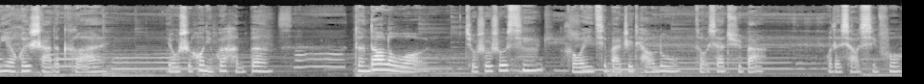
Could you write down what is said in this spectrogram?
你也会傻的可爱，有时候你会很笨。”等到了我，就收收心，和我一起把这条路走下去吧，我的小媳妇。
